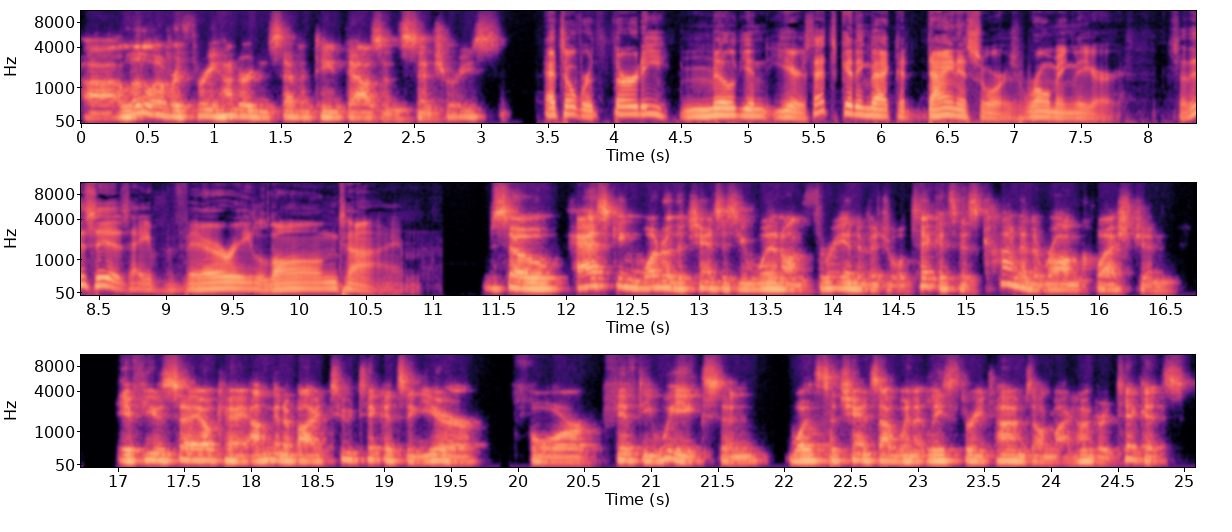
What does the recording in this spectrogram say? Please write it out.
uh, a little over 317,000 centuries. That's over 30 million years. That's getting back to dinosaurs roaming the earth. So this is a very long time so asking what are the chances you win on three individual tickets is kind of the wrong question. If you say, okay, I'm going to buy two tickets a year for 50 weeks, and what's the chance I win at least three times on my 100 tickets?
